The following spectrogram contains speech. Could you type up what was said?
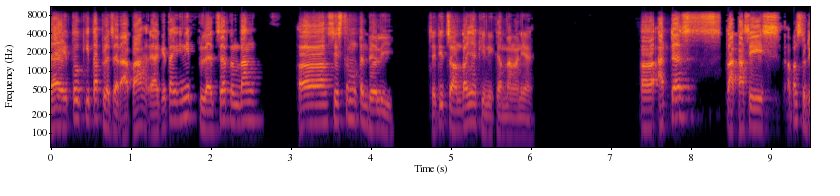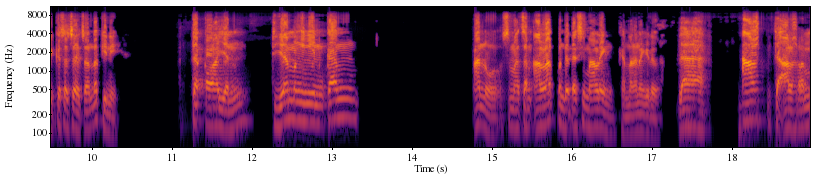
Nah itu kita belajar apa? Ya kita ini belajar tentang eh, sistem kendali. Jadi contohnya gini gampangannya. Eh, ada tak kasih apa sedikit saja contoh gini. Ada klien dia menginginkan anu semacam alat pendeteksi maling gampangannya gitu. Lah alat tidak alarm.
